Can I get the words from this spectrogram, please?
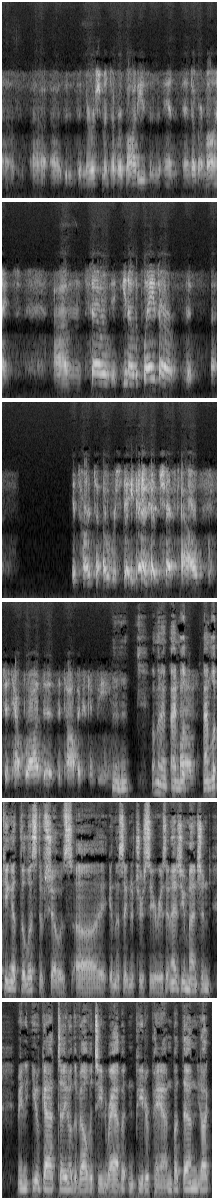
um, uh, uh, the, the nourishment of our bodies and, and, and of our minds. Um, so, you know, the plays are, the, uh, it's hard to overstate just how, just how broad the, the topics can be. Mm-hmm. I mean, I'm I'm, look, Um, I'm looking at the list of shows uh, in the signature series, and as you mentioned, I mean, you've got uh, you know the Velveteen Rabbit and Peter Pan, but then you know, like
